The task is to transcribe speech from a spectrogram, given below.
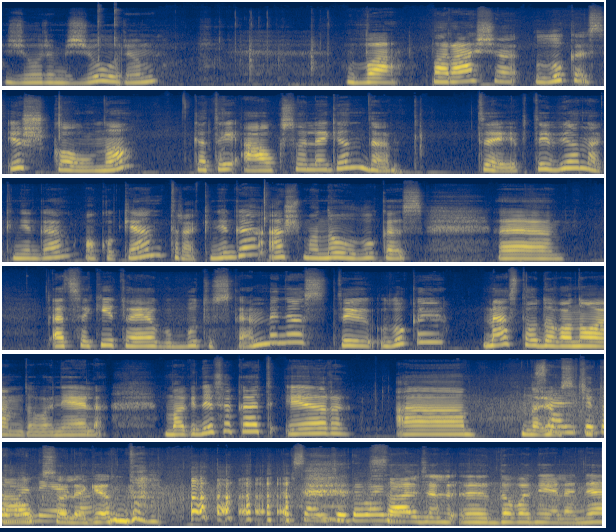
Žiūrim, žiūrim. Va, parašė Lukas iš Kauno, kad tai aukso legenda. Taip, tai viena knyga, o kokia antra knyga, aš manau, Lukas e, atsakytų, jeigu būtų skambinęs, tai Lukai, mes tau dovanojam dovanėlę. Magnificat ir, a, norėjau sakyti, aukso legendą. Saldžią dovanėlę. Saldžią e, dovanėlę, ne,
